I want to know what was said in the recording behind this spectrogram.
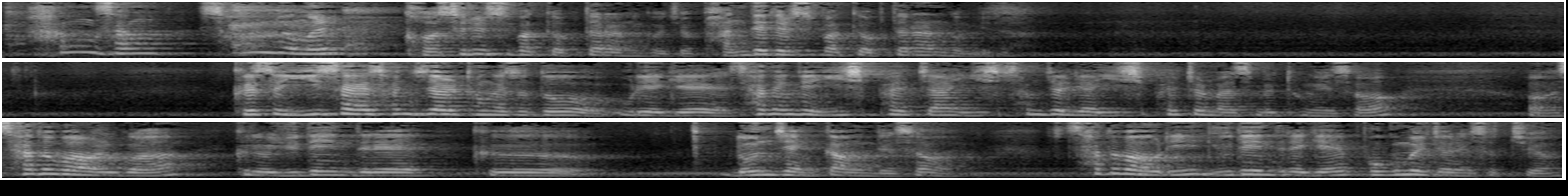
항상 성령을 거스릴 수밖에 없다라는 거죠. 반대될 수밖에 없다라는 겁니다. 그래서 이사의 선지자를 통해서도 우리에게 사도행전 28장 23절 이하 28절 말씀을 통해서 어, 사도 바울과 그리고 유대인들의 그 논쟁 가운데서 사도 바울이 유대인들에게 복음을 전했었죠.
